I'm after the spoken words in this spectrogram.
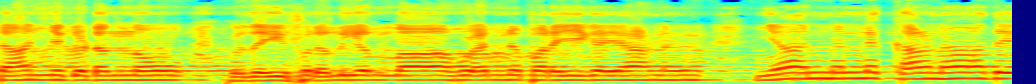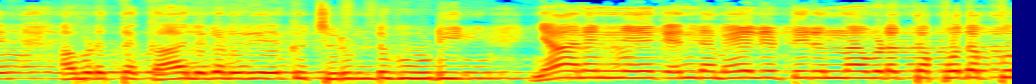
ചാഞ്ഞു കിടന്നു. ഹുദൈഫ് റളിയല്ലാഹു അൻഹു പറയുകയാണ് ഞാൻ മെല്ലെ കാണാതെ അവിടുത്തെ കാലുകളിലേക്ക് ചുരുണ്ടുകൂടി ഞാൻ എന്നെ എന്റെ മേലിട്ടിരുന്ന അവിടുത്തെ പുതപ്പ്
